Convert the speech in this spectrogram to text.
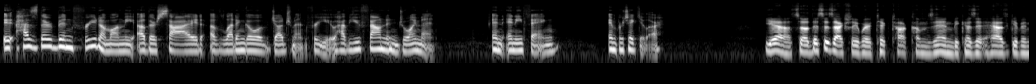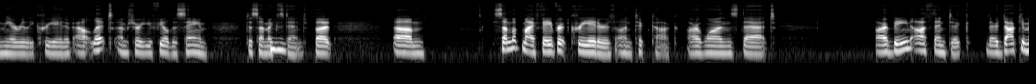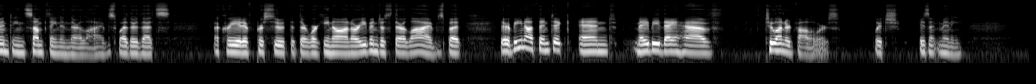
It, has there been freedom on the other side of letting go of judgment for you? Have you found enjoyment in anything in particular? Yeah, so this is actually where TikTok comes in because it has given me a really creative outlet. I'm sure you feel the same to some mm-hmm. extent, but um, some of my favorite creators on TikTok are ones that are being authentic. They're documenting something in their lives, whether that's a creative pursuit that they're working on or even just their lives, but they're being authentic and maybe they have 200 followers, which isn't many.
